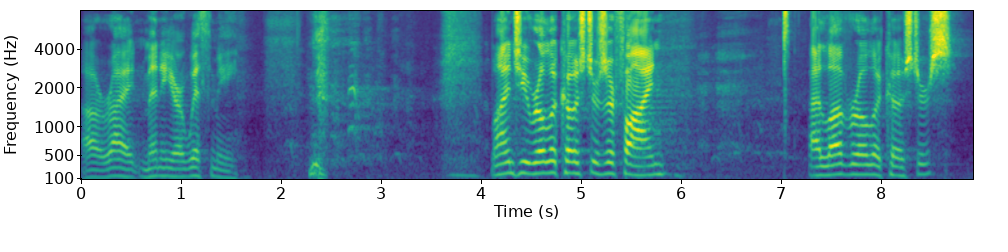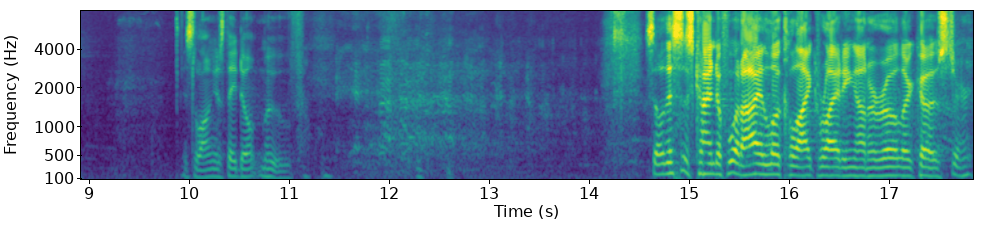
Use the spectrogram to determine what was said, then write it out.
All right, many are with me. Mind you, roller coasters are fine. I love roller coasters as long as they don't move. so, this is kind of what I look like riding on a roller coaster.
